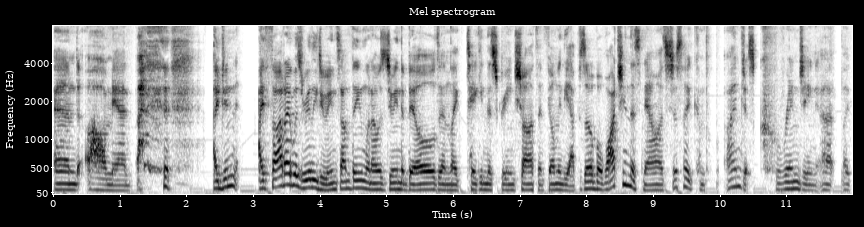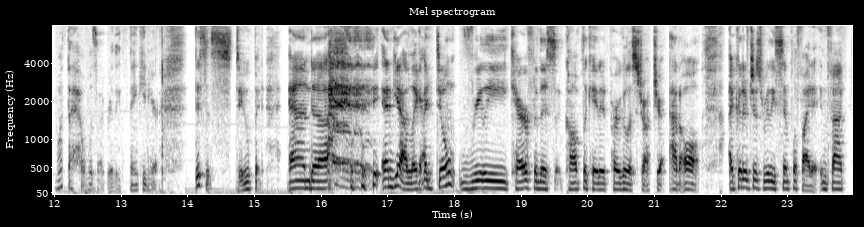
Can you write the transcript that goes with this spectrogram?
and oh man, I didn't I thought I was really doing something when I was doing the build and like taking the screenshots and filming the episode, but watching this now, it's just like I'm just cringing at like what the hell was I really thinking here? This is stupid. And uh and yeah, like I don't really care for this complicated pergola structure at all. I could have just really simplified it. In fact,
